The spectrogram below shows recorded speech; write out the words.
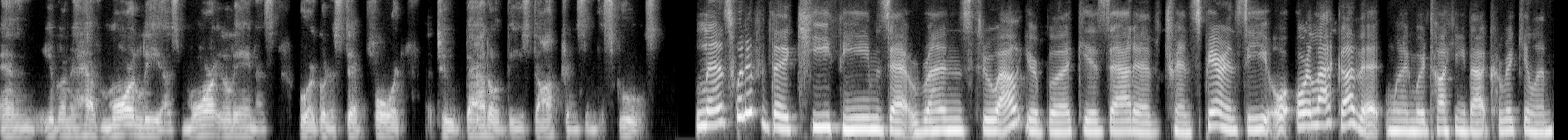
and you're going to have more leahs more elenas who are going to step forward to battle these doctrines in the schools Lance, one of the key themes that runs throughout your book is that of transparency or, or lack of it when we're talking about curriculum.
